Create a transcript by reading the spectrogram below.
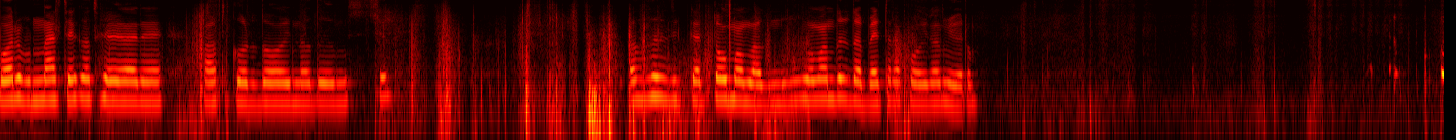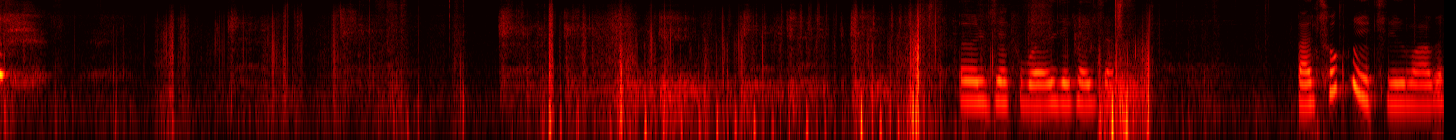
Bu arada bunlar tek atıyor yani artık orada oynadığımız için. Aslında dikkatli olmam lazım. Uzun zamandır da Bedrock oynamıyorum. Ölecek bu ölecek ölecek. Ben çok mu güçlüyüm abi?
